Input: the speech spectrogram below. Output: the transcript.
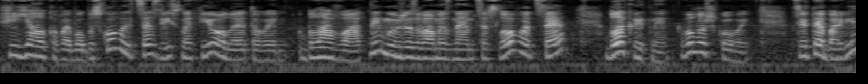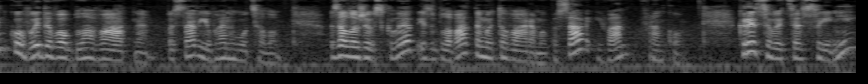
Фіялковий або бусковий це, звісно, фіолетовий. Блаватний, ми вже з вами знаємо це слово. Це блакитний, волошковий. Цвіте барвінко видиво блаватне, писав Євген Гуцало. Заложив склеп із блаватними товарами, писав Іван Франко. Крицевий це синій,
